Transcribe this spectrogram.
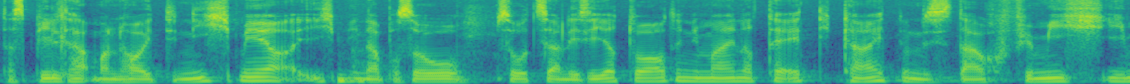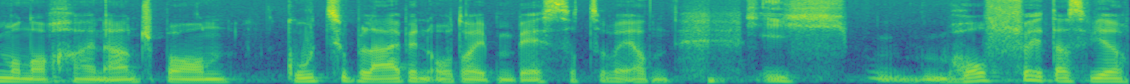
Das Bild hat man heute nicht mehr. Ich bin aber so sozialisiert worden in meiner Tätigkeit und es ist auch für mich immer noch ein Ansporn, gut zu bleiben oder eben besser zu werden. Ich hoffe, dass wir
